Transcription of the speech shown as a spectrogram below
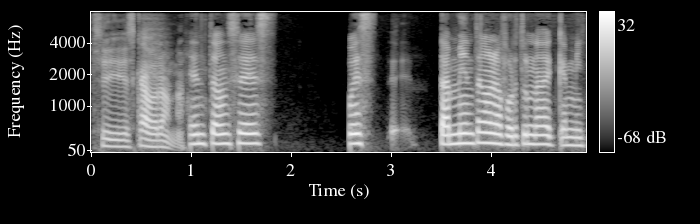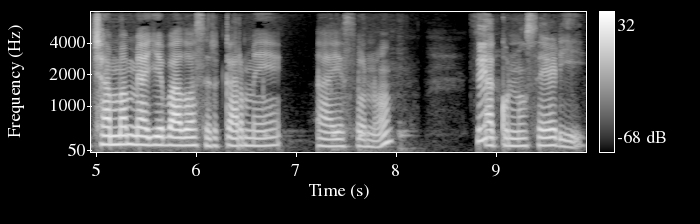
Sí, es cabrón, ¿no? Entonces, pues eh, también tengo la fortuna de que mi chamba me ha llevado a acercarme a eso, ¿no? Sí. A conocer y,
